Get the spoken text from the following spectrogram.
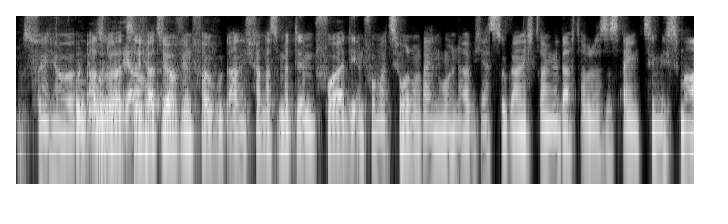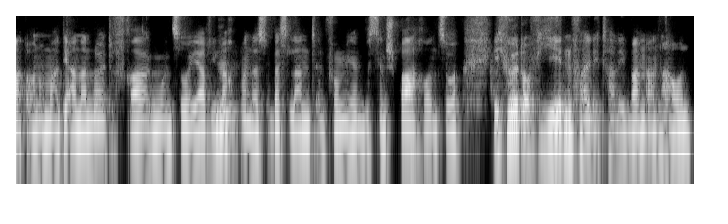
das finde ich auch. Und- also und, hört, sich, ja. hört sich auf jeden Fall gut an. Ich fand das mit dem vorher die Informationen reinholen, da habe ich erst so gar nicht dran gedacht, aber das ist eigentlich ziemlich smart. Auch nochmal die anderen Leute fragen und so, ja, wie Mhm. macht man das übers Land, informieren, ein bisschen Sprache und so. Ich würde auf jeden Fall die Taliban anhauen,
